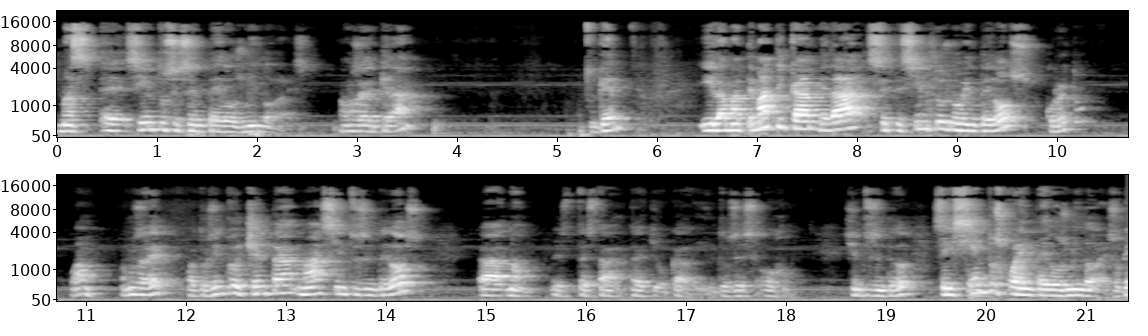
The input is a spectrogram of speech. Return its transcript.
más 162 eh, mil dólares? Vamos a ver qué da. ¿Ok? Y la matemática me da 792, ¿correcto? Wow, vamos a ver. 480 más 162. Ah, no, está, está, está equivocado. Entonces, ojo. 162, 642 mil dólares, ¿ok?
